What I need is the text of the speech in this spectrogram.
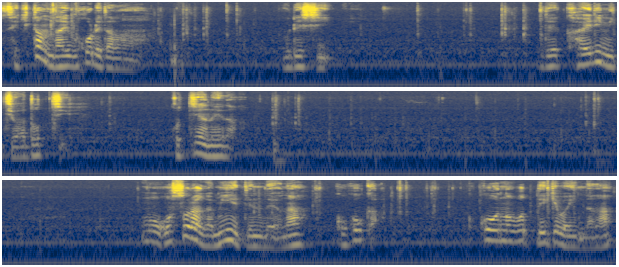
石炭石炭だいぶ掘れたな。嬉しい。で帰り道はどっち？こっちじゃねえな。もうお空が見えてんだよな。ここか。ここを登っていけばいいんだな。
